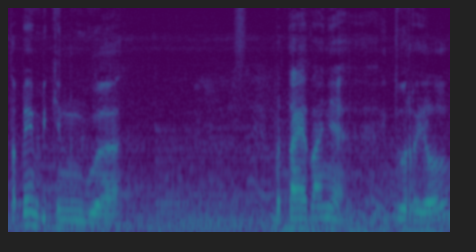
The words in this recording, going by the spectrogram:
Tapi yang bikin gue bertanya-tanya itu real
